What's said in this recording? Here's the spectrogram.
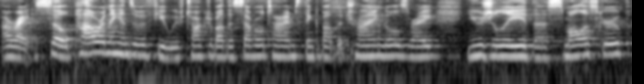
All right, so power in the hands of a few. We've talked about this several times. Think about the triangles, right? Usually the smallest group,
